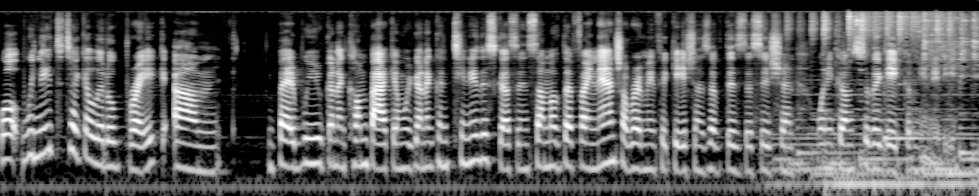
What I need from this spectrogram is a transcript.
Well, we need to take a little break. Um, but we're going to come back and we're going to continue discussing some of the financial ramifications of this decision when it comes to the gay community.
